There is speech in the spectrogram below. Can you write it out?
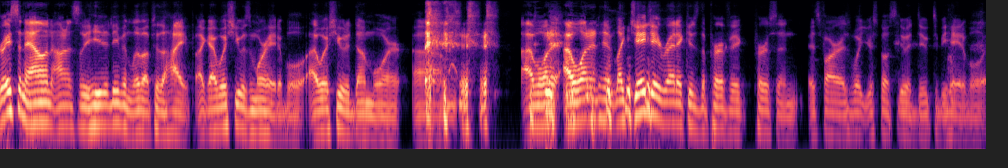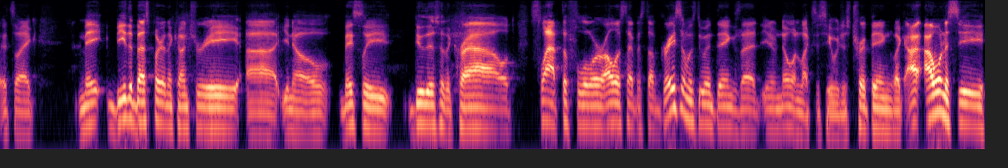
Grayson Allen, honestly, he didn't even live up to the hype. Like I wish he was more hateable. I wish he would have done more. Um, I wanted, I wanted him like JJ Redick is the perfect person as far as what you're supposed to do at Duke to be hateable. It's like make be the best player in the country. Uh, you know, basically do this to the crowd, slap the floor, all this type of stuff. Grayson was doing things that you know no one likes to see, which is tripping. Like I, I want to see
